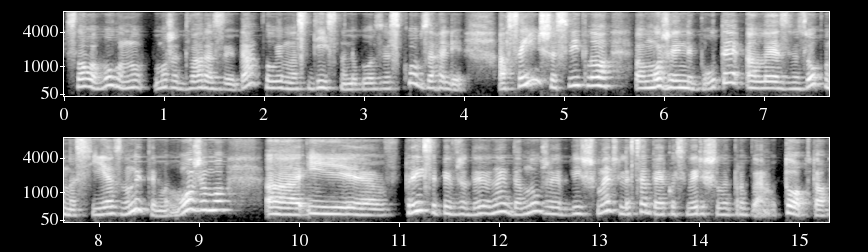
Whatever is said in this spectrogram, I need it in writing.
слава Богу, ну, може, два рази, да? коли в нас дійсно не було зв'язку взагалі. А все інше світло е, може і не бути, але зв'язок у нас є, дзвонити ми можемо. е, І, в принципі, вже дав- давно вже більш-менш для себе якось вирішили проблему. Тобто,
